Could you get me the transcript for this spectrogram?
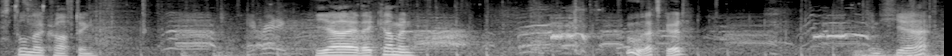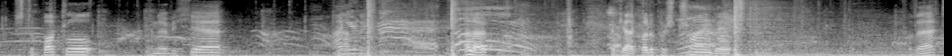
Still no crafting. Get ready. Yeah, they're coming. Ooh, that's good. In here, just a bottle, and over here, nothing. Hello. Okay, I've got to push triangle for that.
